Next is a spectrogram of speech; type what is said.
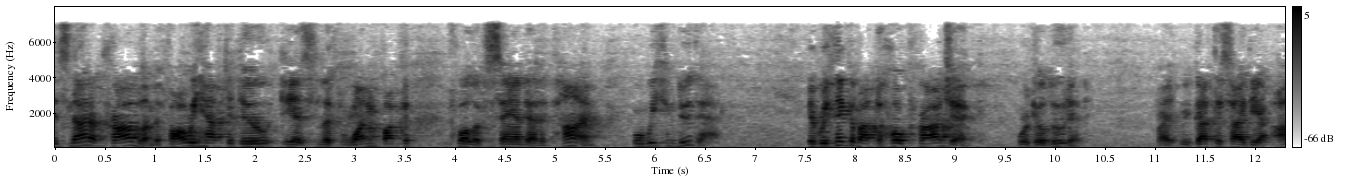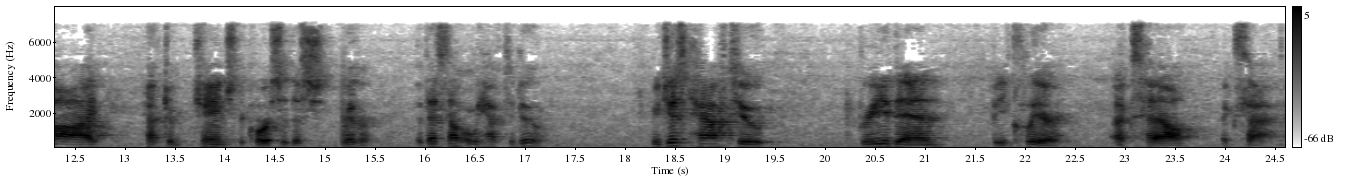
it's not a problem. If all we have to do is lift one bucket full of sand at a time, well, we can do that. If we think about the whole project, we're deluded, right? We've got this idea, I have to change the course of this river. But that's not what we have to do. We just have to breathe in, be clear, exhale, accept.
